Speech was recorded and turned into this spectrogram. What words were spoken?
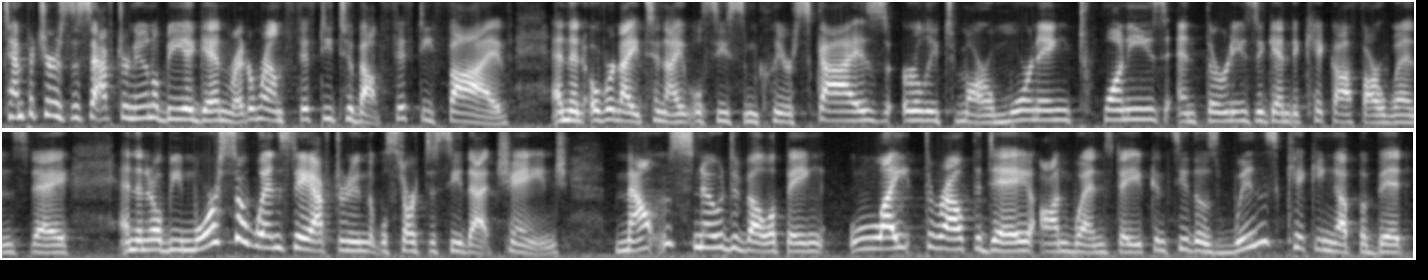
temperatures this afternoon will be again right around 50 to about 55. And then overnight tonight, we'll see some clear skies early tomorrow morning, 20s and 30s again to kick off our Wednesday. And then it'll be more so Wednesday afternoon that we'll start to see that that change. Mountain snow developing light throughout the day on Wednesday. You can see those winds kicking up a bit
